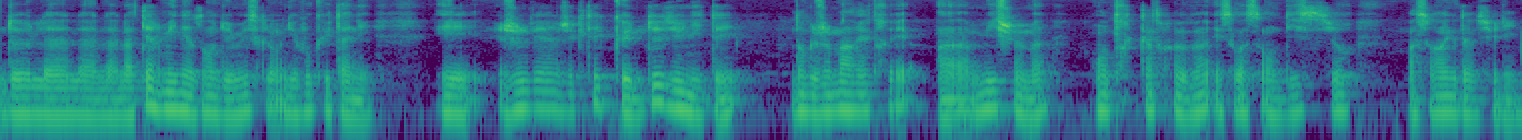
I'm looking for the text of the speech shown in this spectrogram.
de la, terminaison du muscle au niveau cutané. Et je ne vais injecter que deux unités, donc je m'arrêterai à mi-chemin entre 80 et 70 sur ma seringue d'insuline.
